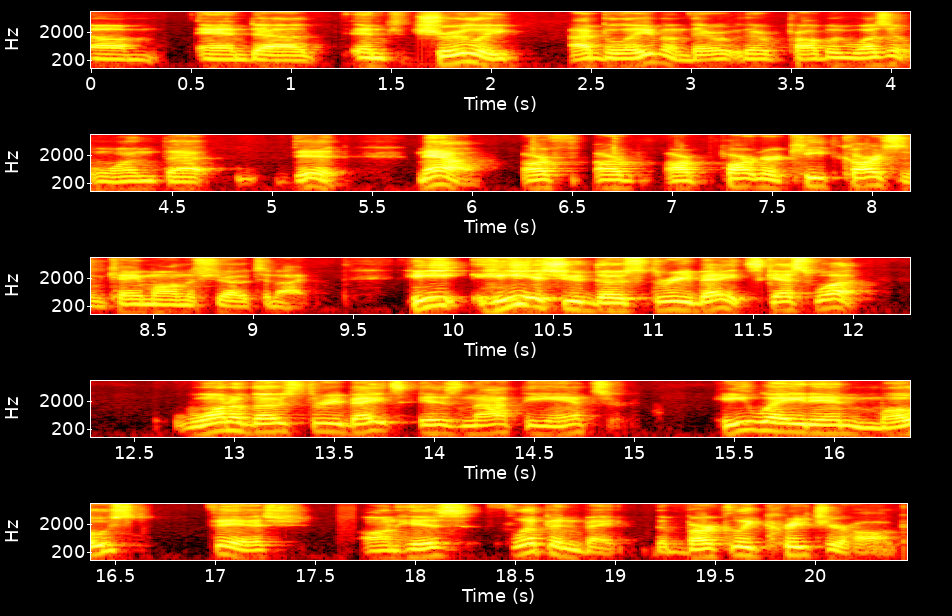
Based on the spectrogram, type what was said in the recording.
Um, and uh, and truly, I believe him. There there probably wasn't one that did. Now, our our our partner Keith Carson came on the show tonight. He he issued those three baits. Guess what? One of those three baits is not the answer. He weighed in most fish on his flipping bait, the Berkley Creature Hawg.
